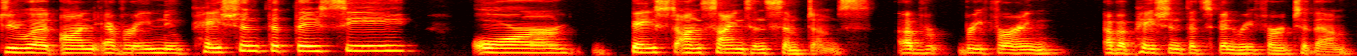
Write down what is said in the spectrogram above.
do it on every new patient that they see or based on signs and symptoms of referring of a patient that's been referred to them.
